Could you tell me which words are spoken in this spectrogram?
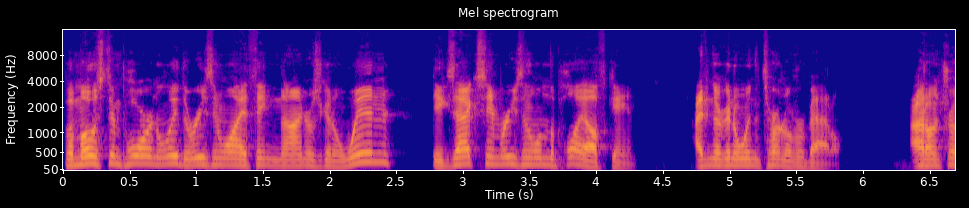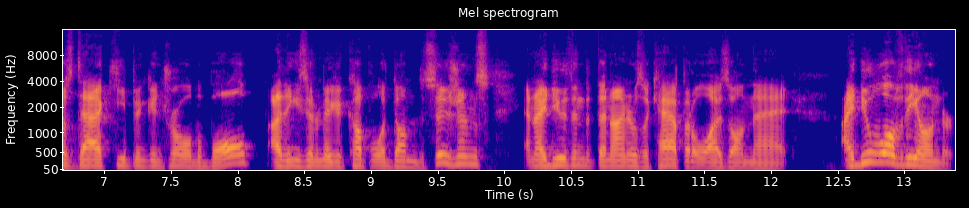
But most importantly, the reason why I think Niners are going to win, the exact same reason they won the playoff game. I think they're going to win the turnover battle. I don't trust Dak keeping control of the ball. I think he's going to make a couple of dumb decisions, and I do think that the Niners will capitalize on that. I do love the under.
